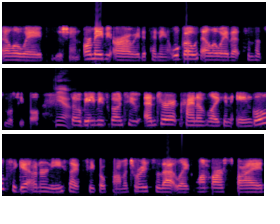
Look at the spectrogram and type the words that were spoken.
LOA position or maybe ROA depending on. We'll go with LOA that sometimes most people. Yeah. So baby's going to enter it kind of like an angle to get underneath that sacral promontory so that like lumbar spine,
